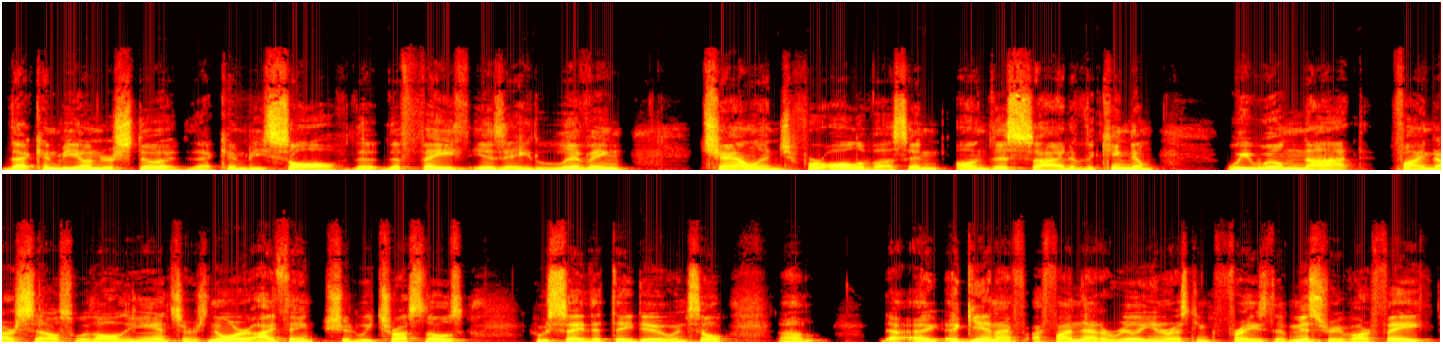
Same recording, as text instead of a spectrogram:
that can be understood, that can be solved. The, the faith is a living challenge for all of us. And on this side of the kingdom, we will not find ourselves with all the answers, nor I think should we trust those who say that they do. And so, uh, I, again, I, I find that a really interesting phrase, the mystery of our faith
